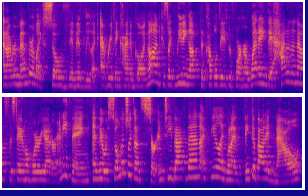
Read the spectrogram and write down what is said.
And I remember like so vividly like everything kind of going on because like leading up the couple days before her wedding, they hadn't announced the stay-at-home order yet or anything. And there was so much like uncertainty back then. I feel like when I think about it now,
